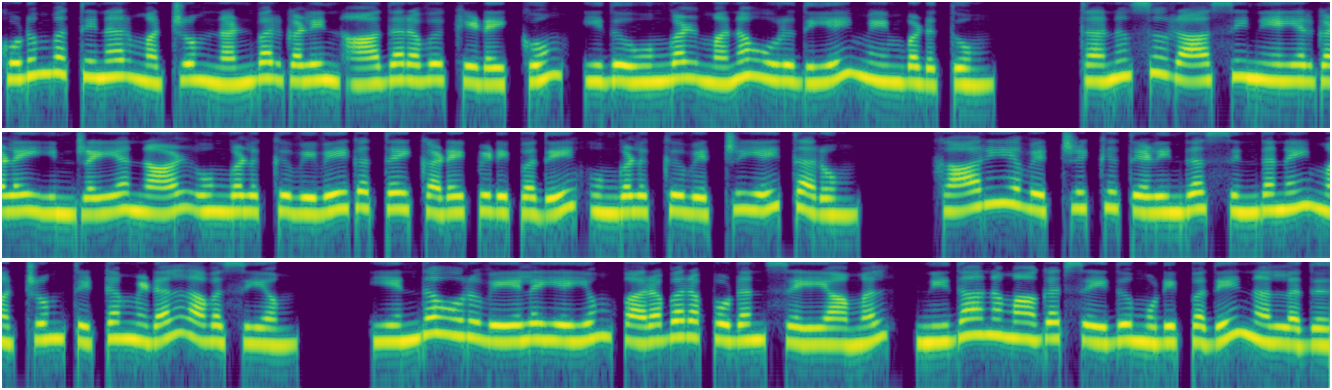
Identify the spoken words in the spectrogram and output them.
குடும்பத்தினர் மற்றும் நண்பர்களின் ஆதரவு கிடைக்கும். இது உங்கள் மன உறுதியை மேம்படுத்தும். தனுசு ராசி நேயர்களை இன்றைய நாள் உங்களுக்கு விவேகத்தை கடைபிடிப்பதே உங்களுக்கு வெற்றியை தரும். காரிய வெற்றிக்கு தெளிந்த சிந்தனை மற்றும் திட்டமிடல் அவசியம். எந்த ஒரு வேலையையும் பரபரப்புடன் செய்யாமல் நிதானமாக செய்து முடிப்பதே நல்லது.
